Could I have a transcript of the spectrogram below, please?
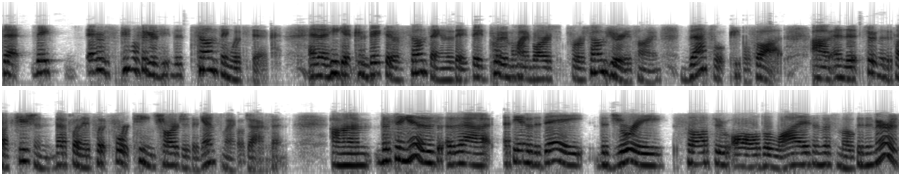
that they every, people figured that something would stick. and that he'd get convicted of something, and that they they'd put him behind bars for some period of time. That's what people thought, um, and that certainly the prosecution. That's why they put 14 charges against Michael Jackson. Um, the thing is that at the end of the day, the jury saw through all the lies and the smoke and the mirrors.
